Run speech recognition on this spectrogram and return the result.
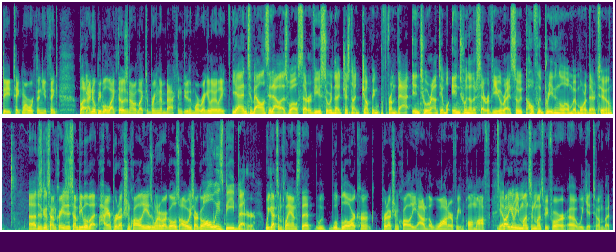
they take more work than you think. But I know people like those, and I would like to bring them back and do them more regularly. Yeah, and to balance it out as well, set reviews, so we're not just not jumping from that into a roundtable into another set review, right? So hopefully breathing a little bit more there too. Uh, this is going to sound crazy to some people, but higher production quality is one of our goals. Always our goal. Always be better. we got some plans that w- will blow our current production quality out of the water if we can pull them off. It's Yep. probably going to be months and months before uh, we get to them, but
